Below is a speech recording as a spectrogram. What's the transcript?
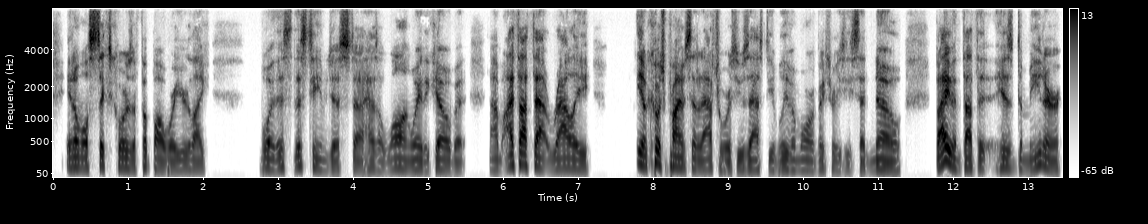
in almost six quarters of football where you're like, boy, this this team just uh, has a long way to go. But um, I thought that rally, you know, Coach Prime said it afterwards. He was asked, "Do you believe in moral victories?" He said no. But I even thought that his demeanor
